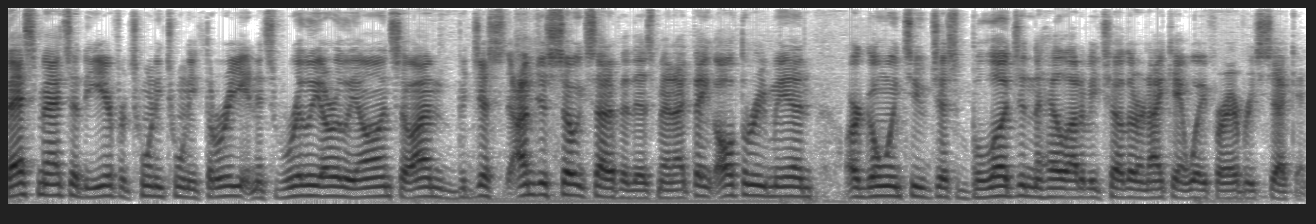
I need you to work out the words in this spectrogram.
best match of the year for 2023 and it's really early on so I'm just I'm just so excited for this man I think all three men are going to just bludgeon the hell out of each other, and I can't wait for every second.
